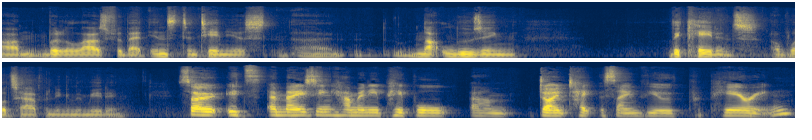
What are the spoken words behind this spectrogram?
Um, but it allows for that instantaneous uh, not losing the cadence of what's happening in the meeting. So it's amazing how many people um, don't take the same view of preparing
